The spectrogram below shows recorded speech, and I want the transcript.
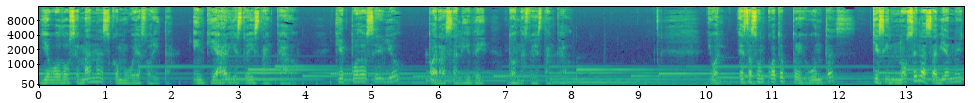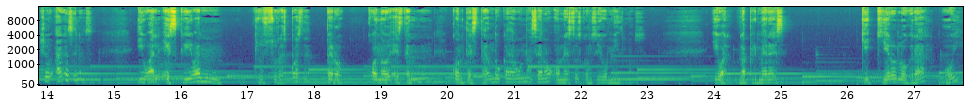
Llevo dos semanas, ¿cómo voy hasta ahorita? ¿En qué área estoy estancado? ¿Qué puedo hacer yo para salir de donde estoy estancado? Igual, estas son cuatro preguntas que si no se las habían hecho, hágaselas. Igual, escriban pues, su respuesta, pero cuando estén contestando cada una, sean honestos consigo mismos. Igual, la primera es, ¿qué quiero lograr hoy?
